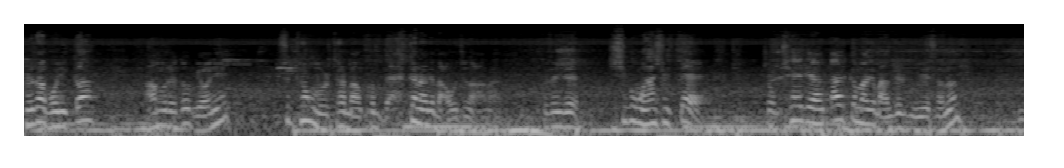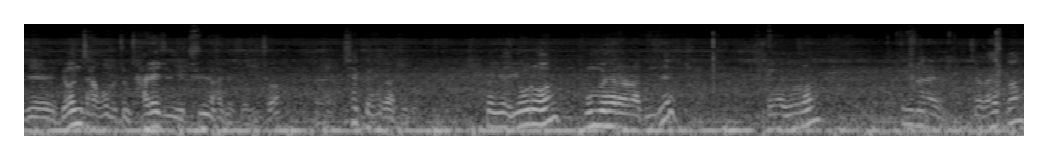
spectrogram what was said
그러다 보니까 아무래도 면이 수평 몰탈만큼 매끈하게 나오지는 않아요. 그래서 이제 시공을 하실 때 좀 최대한 깔끔하게 만들기 위해서는 이제 면 작업을 좀 잘해주는 게 중요하겠죠. 그렇죠? 네, 체크해가지고. 그러니까 요런 고무헤라라든지 제가 요런 좀 전에 제가 했던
